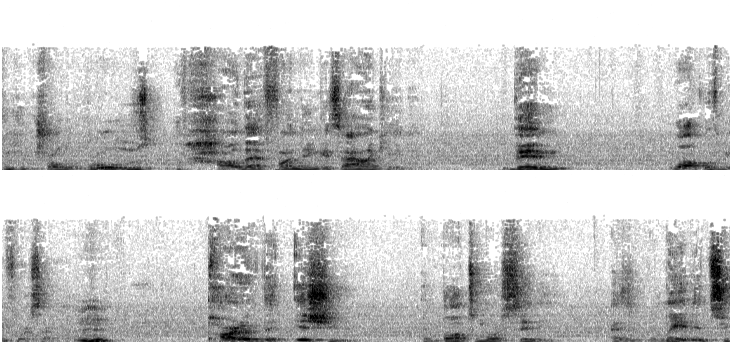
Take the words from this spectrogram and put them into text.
can control the rules of how that funding gets allocated, then walk with me for a 2nd Mhm. Part of the issue in Baltimore City, as it related to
